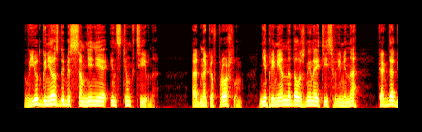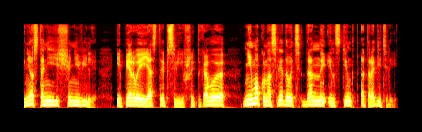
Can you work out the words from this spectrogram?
вьют гнезда без сомнения инстинктивно. Однако в прошлом непременно должны найтись времена, когда гнезд они еще не вили, и первый ястреб, свивший таковое, не мог унаследовать данный инстинкт от родителей,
